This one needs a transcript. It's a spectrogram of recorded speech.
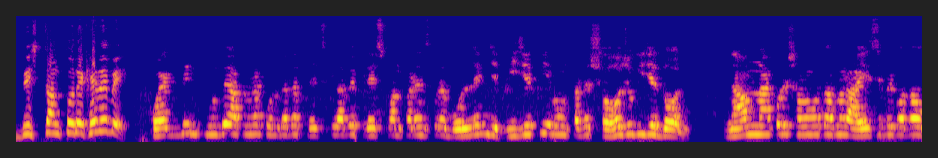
দৃষ্টান্ত রেখে দেবে? কয়েকদিন পূর্বে আপনারা কলকাতা প্রেস ক্লাবে প্রেস কনফারেন্স করে বললেন যে বিজেপি এবং তাদের সহযোগী যে দল নাম না করে সম্ভবত আপনারা আইএসএফ এর কথাও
